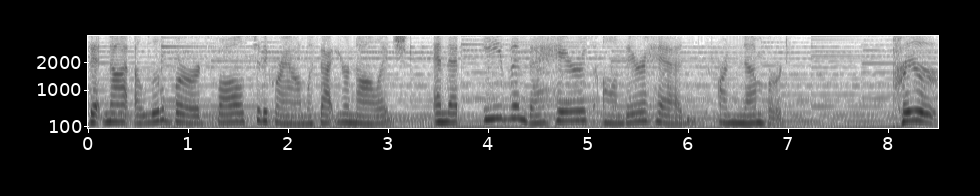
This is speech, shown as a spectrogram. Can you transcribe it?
that not a little bird falls to the ground without your knowledge, and that even the hairs on their heads are numbered. Prayer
